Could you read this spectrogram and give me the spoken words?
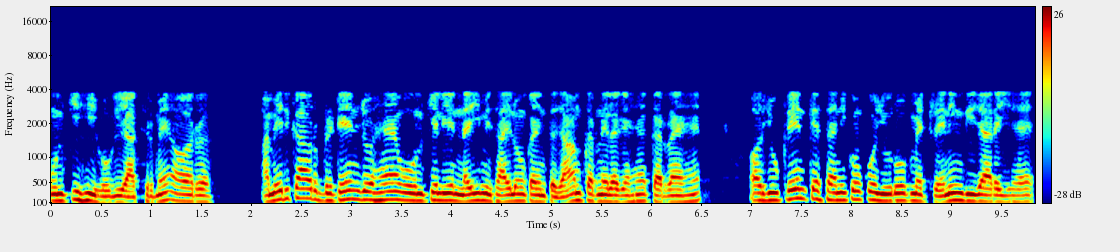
उनकी ही होगी आखिर में। और अमेरिका और ब्रिटेन जो हैं, वो उनके लिए नई मिसाइलों का इंतज़ाम करने लगे हैं, कर रहे हैं। और यूक्रेन के सैनिकों को यूरोप में ट्रेनिंग दी जा रही है।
